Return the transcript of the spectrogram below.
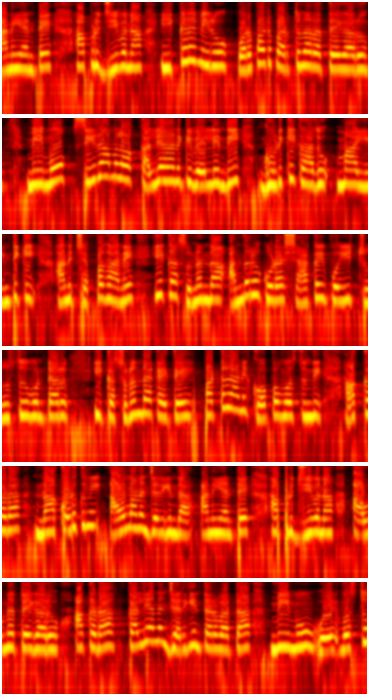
అని అంటే అప్పుడు జీవన ఇక్కడ మీరు పొరపాటు పడుతున్నారు అత్తయ్య గారు. మేము శ్రీరాముల కళ్యాణానికి వెళ్ళింది గుడికి కాదు మా ఇంటికి అని చెప్పగానే ఇక సునంద అందరూ కూడా షాక్ అయిపోయి చూస్తూ ఉంటారు. ఇక సునందకైతే పట్టరాని కోపం వస్తుంది. అక్కడ నా కొడుకుని అవమానం జరిగిందా అని అంటే అప్పుడు జీవన అవునత్తయ్య గారు అక్కడ కళ్యాణం జరిగిన తర్వాత మేము వస్తూ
